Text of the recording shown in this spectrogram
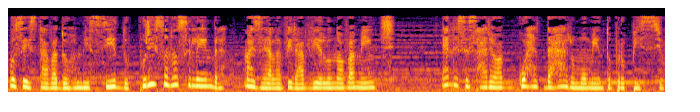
Você estava adormecido, por isso não se lembra, mas ela virá vê-lo novamente. É necessário aguardar o momento propício.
